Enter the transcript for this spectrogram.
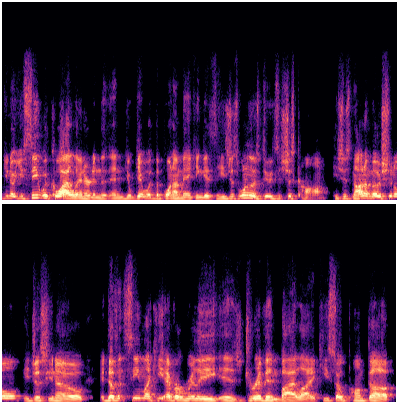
you know, you see it with Kawhi Leonard, and and you'll get what the point I'm making is. He's just one of those dudes that's just calm. He's just not emotional. He just, you know, it doesn't seem like he ever really is driven by like he's so pumped up.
